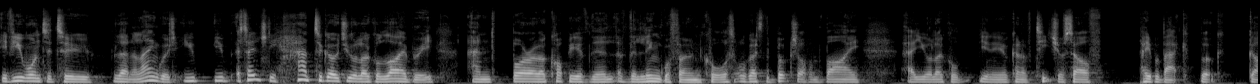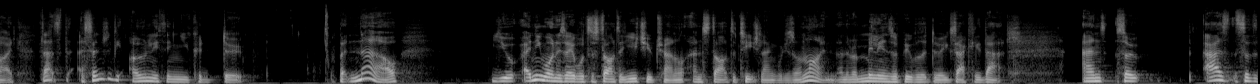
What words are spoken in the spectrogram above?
if you wanted to learn a language, you, you essentially had to go to your local library and borrow a copy of the of the Linguaphone course, or go to the bookshop and buy uh, your local, you know, your kind of teach yourself paperback book guide. That's essentially the only thing you could do. But now, you anyone is able to start a YouTube channel and start to teach languages online, and there are millions of people that do exactly that. And so, as so the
